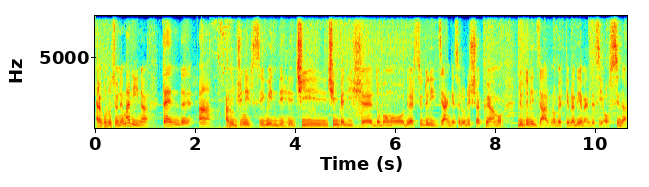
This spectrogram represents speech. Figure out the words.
la corrosione marina tende a arrugginirsi, quindi ci, ci, impedisce dopo diversi utilizzi, anche se lo risciacquiamo, di utilizzarlo perché praticamente si ossida.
